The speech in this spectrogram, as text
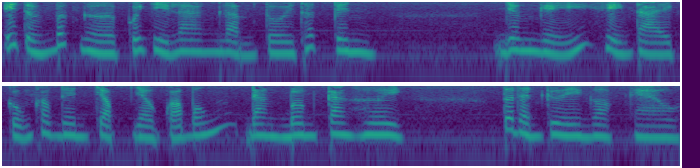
Ý tưởng bất ngờ của dì Lan làm tôi thất kinh. Dân nghĩ hiện tại cũng không nên chọc vào quả bóng đang bơm căng hơi, Tôi đành cười ngọt ngào.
